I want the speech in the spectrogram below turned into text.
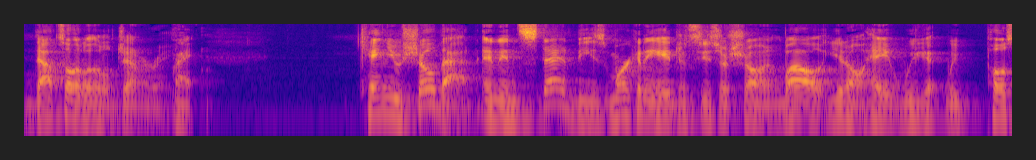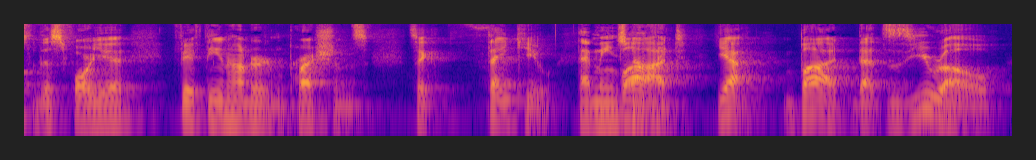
That's what it'll generate. right. Can you show that? And instead, these marketing agencies are showing, well, you know, hey, we we posted this for you, fifteen hundred impressions. It's like, thank you. That means but, nothing. Yeah, but that's zero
